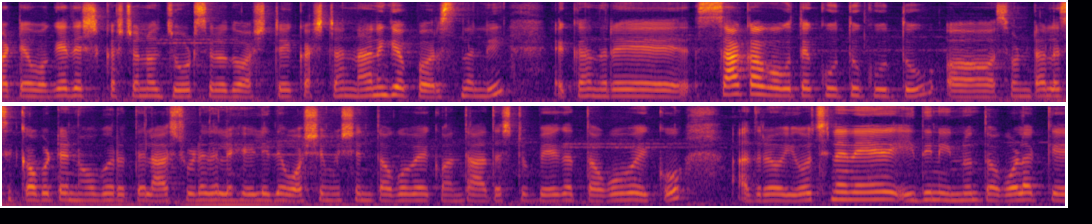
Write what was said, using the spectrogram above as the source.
ಬಟ್ಟೆ ಒಗೆದೆಷ್ಟು ಕಷ್ಟನೋ ಜೋಡಿಸಿರೋದು ಅಷ್ಟೇ ಕಷ್ಟ, ನನಗೆ ಪರ್ಸ್ನಲ್ಲಿ ಯಾಕಂದರೆ ಸಾಕಾಗೋಗುತ್ತೆ ಕೂತು ಕೂತು ಸೊಂಟೆಲ್ಲ ಸಿಕ್ಕಾಬಟ್ಟೆ ನೋವು ಬರುತ್ತೆ. ಲಾಸ್ಟ್ ವಿಡಿಯೋದಲ್ಲಿ ಹೇಳಿದೆ ವಾಷಿಂಗ್ ಮಿಷಿನ್ ತೊಗೋಬೇಕು ಅಂತ, ಆದಷ್ಟು ಬೇಗ ತೊಗೋಬೇಕು. ಅದರ ಯೋಚನೆನೇ ಇದೀನಿ ಇನ್ನೂ ತೊಗೊಳಕ್ಕೆ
